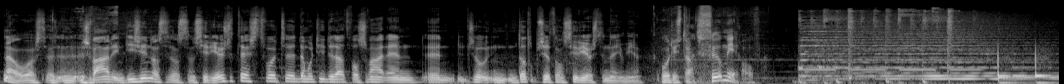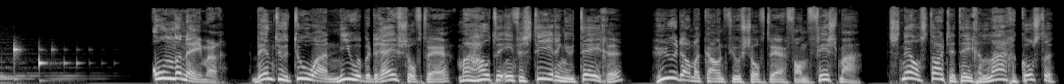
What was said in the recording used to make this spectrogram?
Nou, als, een, een zware in die zin, als, als het een serieuze test wordt... dan wordt hij inderdaad wel zwaar en, en zo in dat opzicht dan serieus te nemen, ja. Hoor je straks veel meer over. Ondernemer, bent u toe aan nieuwe bedrijfssoftware... maar houdt de investering u tegen? Huur dan AccountView software van Visma. Snel starten tegen lage kosten.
